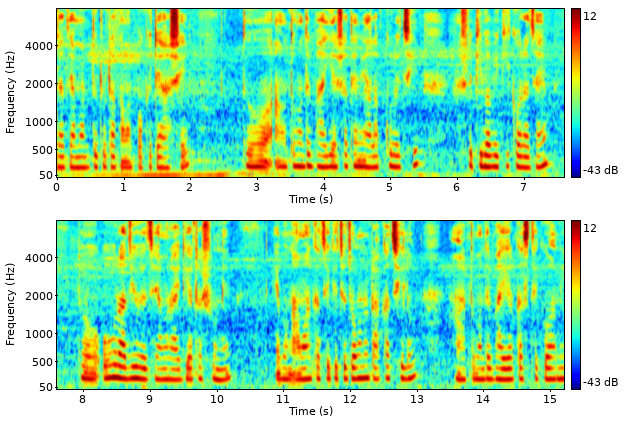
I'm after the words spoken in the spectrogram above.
যাতে আমার দুটো টাকা আমার পকেটে আসে। তো তোমাদের ভাইয়ার সাথে আমি আলাপ করেছি, আসলে কীভাবে কি করা যায়। তো, ও রাজি হয়েছে আমার আইডিয়াটা শুনে, এবং আমার কাছে কিছু জমানো টাকা ছিল। আর তোমাদের ভাইয়ার কাছ থেকেও আমি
